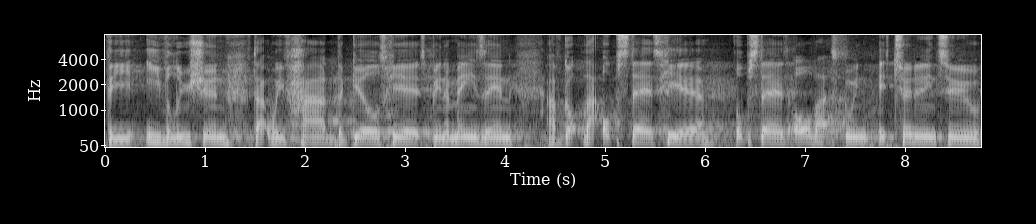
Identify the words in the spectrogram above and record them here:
the evolution that we've had, the girls here, it's been amazing. I've got that upstairs here, upstairs, all that's going, it's turning into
